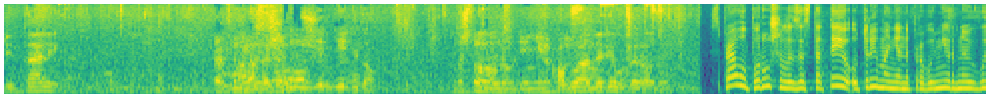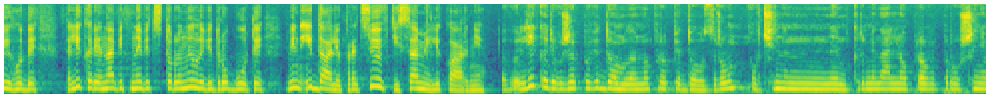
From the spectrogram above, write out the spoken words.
Виталик. Как А за что он вам де- деньги дал? За что он вам дал деньги? Какую сумму? Поблагодарил за роды. Справу порушили за статтею отримання неправомірної вигоди. Та лікаря навіть не відсторонили від роботи. Він і далі працює в тій самій лікарні. Лікарю вже повідомлено про підозру у вчиненим кримінального правопорушення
